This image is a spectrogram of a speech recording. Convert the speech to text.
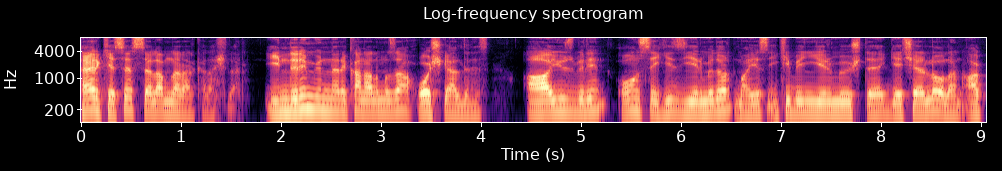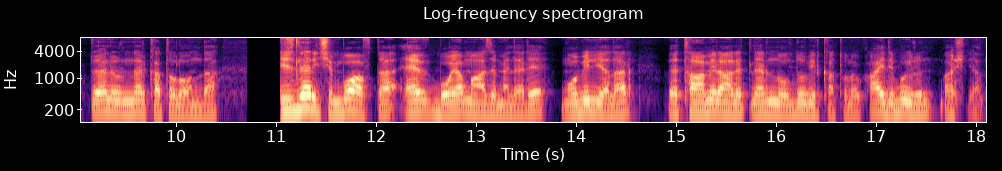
Herkese selamlar arkadaşlar. İndirim günleri kanalımıza hoş geldiniz. A101'in 18-24 Mayıs 2023'te geçerli olan aktüel ürünler kataloğunda sizler için bu hafta ev boya malzemeleri, mobilyalar ve tamir aletlerinin olduğu bir katalog. Haydi buyurun başlayalım.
